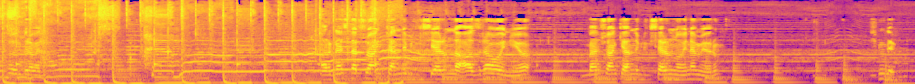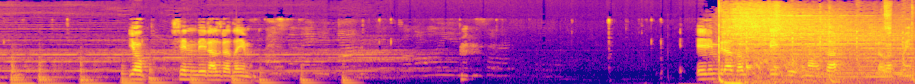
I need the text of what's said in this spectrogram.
Nasıl öldüremedim. Arkadaşlar şu an kendi bilgisayarımda Azra oynuyor. Ben şu an kendi bilgisayarımla oynamıyorum. Şimdi Yok senin değil Azra'dayım. Elim biraz alışık değil bu mouse'a. Kusura bakmayın.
